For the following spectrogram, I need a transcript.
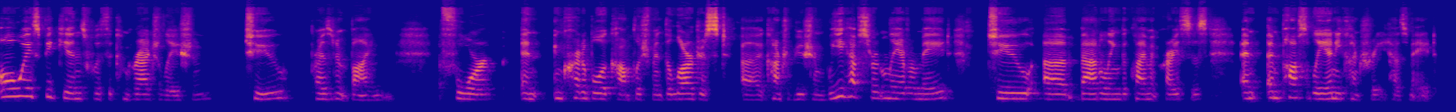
always begins with a congratulation to President Biden for an incredible accomplishment, the largest uh, contribution we have certainly ever made to uh, battling the climate crisis, and, and possibly any country has made.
